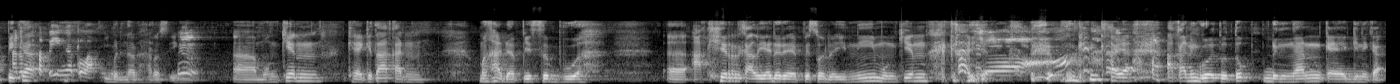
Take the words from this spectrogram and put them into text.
Tapi, Harus Kak, tetap ingat lah. bener harus ingat Hmm. Uh, mungkin kayak kita akan menghadapi sebuah uh, akhir kali ya dari episode ini mungkin kayak Yeah. mungkin kayak akan gue tutup dengan kayak gini kak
